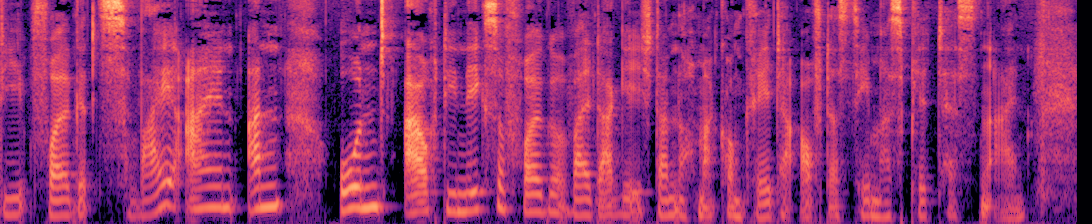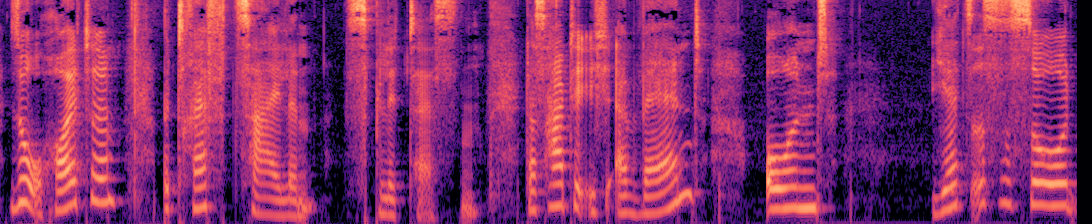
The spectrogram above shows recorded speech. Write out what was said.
die Folge 2 ein an und auch die nächste Folge, weil da gehe ich dann nochmal konkreter auf das Thema Split-Testen ein. So, heute Betreffzeilen Split-Testen. Das hatte ich erwähnt und jetzt ist es so,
